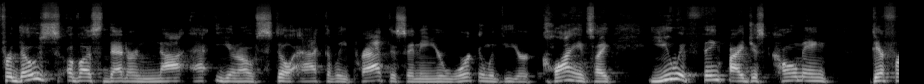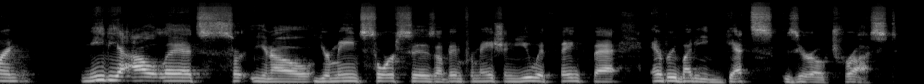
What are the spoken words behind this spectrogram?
for those of us that are not, you know, still actively practicing and you're working with your clients, like you would think by just combing different media outlets, you know, your main sources of information, you would think that everybody gets zero trust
